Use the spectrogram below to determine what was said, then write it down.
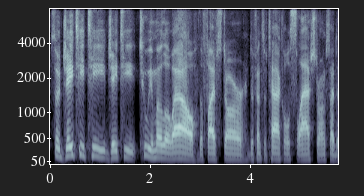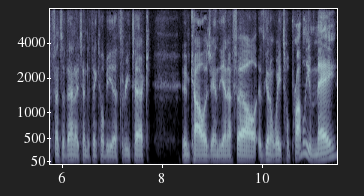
So JTT, JT Tuimoloau, the five-star defensive tackle slash strong side defensive end. I tend to think he'll be a three tech in college and the NFL. Is going to wait till probably May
